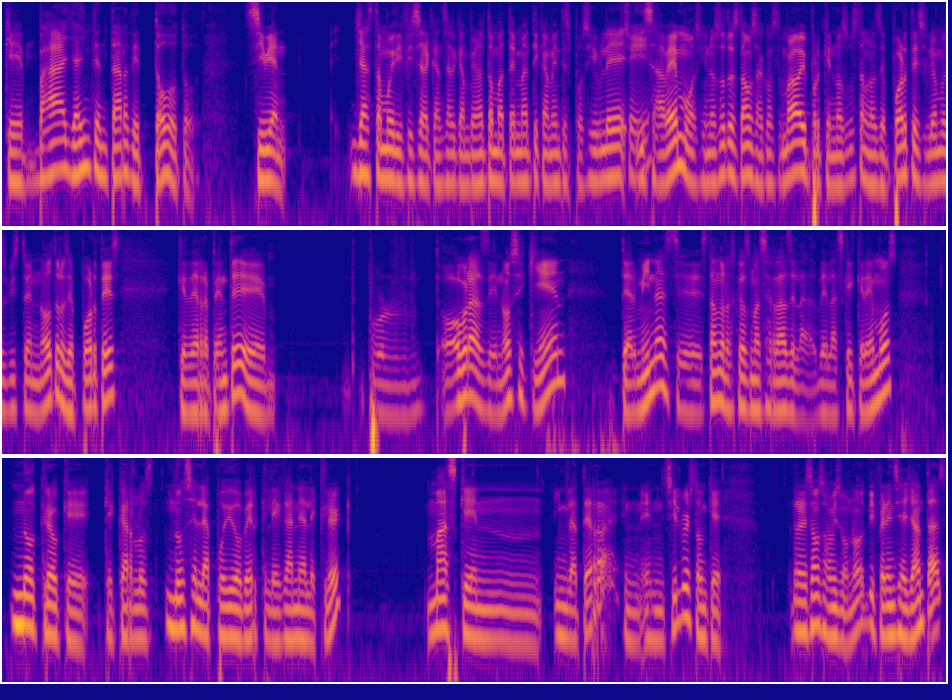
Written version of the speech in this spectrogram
que va ya a intentar de todo, todo. Si bien ya está muy difícil alcanzar el campeonato, matemáticamente es posible Sí. y sabemos, y nosotros estamos acostumbrados y porque nos gustan los deportes y lo hemos visto en otros deportes, que de repente, por obras de no sé quién, terminas eh, estando las cosas más cerradas de, la- de las que queremos. No creo que, Carlos no se le ha podido ver que le gane a Leclerc, más que en Inglaterra, en, en Silverstone, que regresamos a lo mismo, ¿no? Diferencia de llantas,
